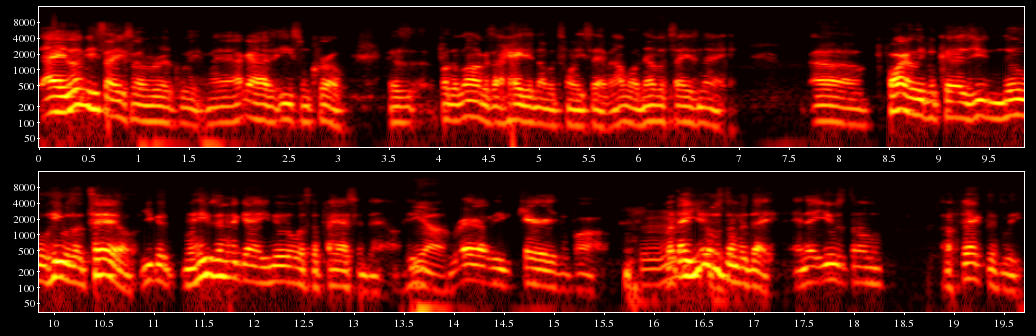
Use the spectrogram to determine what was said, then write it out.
Hey, let me say something real quick, man. I gotta eat some crow because for the longest I hated number twenty-seven. I will never say his name. Uh, partly because you knew he was a tail. You could when he was in the game, you knew it was the passing down. He Yeah. rarely carried the ball, Mhm. but they used him today, and they used him effectively.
